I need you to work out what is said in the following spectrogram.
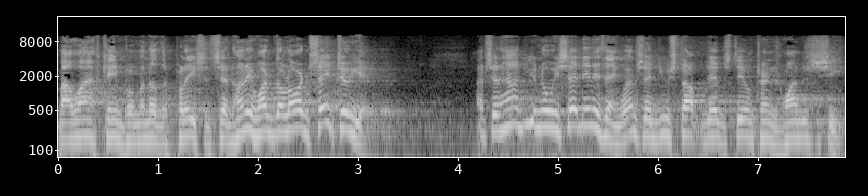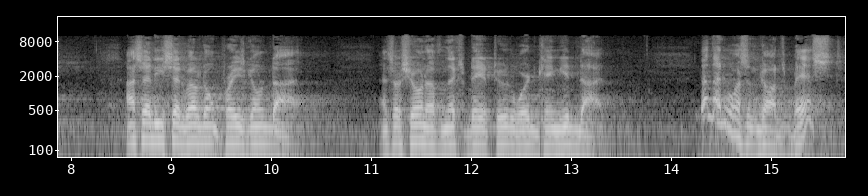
My wife came from another place and said, Honey, what did the Lord say to you? I said, How do you know he said anything? Well, he said, You stop dead still and turn as white as a sheet. I said, He said, Well, don't pray, he's going to die. And so, sure enough, the next day or two, the word came, You'd died. Now, that wasn't God's best.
